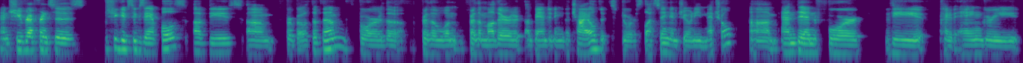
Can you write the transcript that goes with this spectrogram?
and she references she gives examples of these um, for both of them for the for the one for the mother abandoning the child, it's Doris Lessing and Joni Mitchell. Um, and then for the kind of angry,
